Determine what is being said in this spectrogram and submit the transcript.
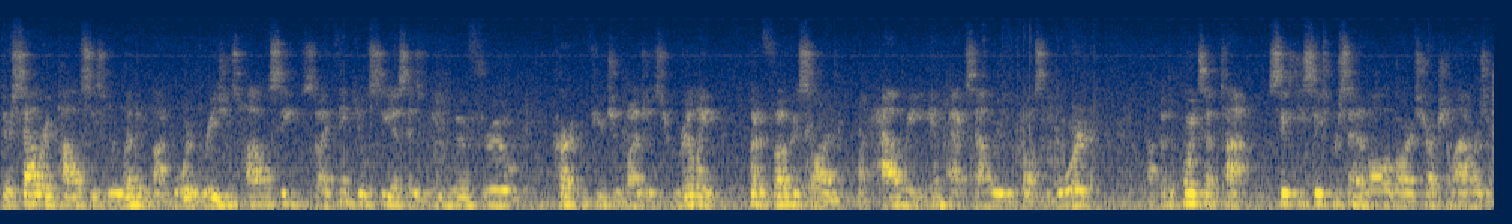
Their salary policies were limited by Board of Regents policy, so I think you'll see us as we move through current and future budgets, really put a focus on, on how we impact salaries across the board. Uh, But the point's up top, sixty-six percent of all of our instructional hours are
